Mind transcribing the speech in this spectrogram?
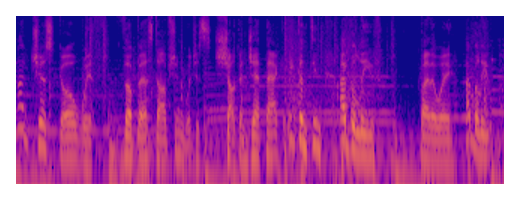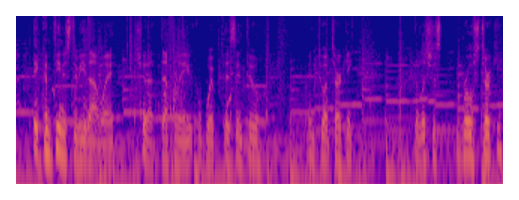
Not just go with the best option, which is shotgun jetpack. It continue. I believe by the way. I believe it continues to be that way. Should have definitely whipped this into into a turkey. Delicious roast turkey.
